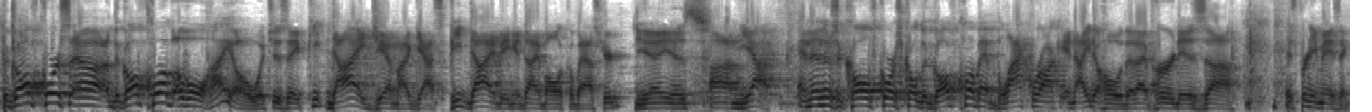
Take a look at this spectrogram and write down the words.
the golf course, uh, the Golf Club of Ohio, which is a Pete Dye gem, I guess. Pete Dye being a diabolical bastard. yeah, he is. Um, yeah, and then there's a golf course called the Golf Club at Black Rock in Idaho that I've heard is uh, is pretty amazing.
